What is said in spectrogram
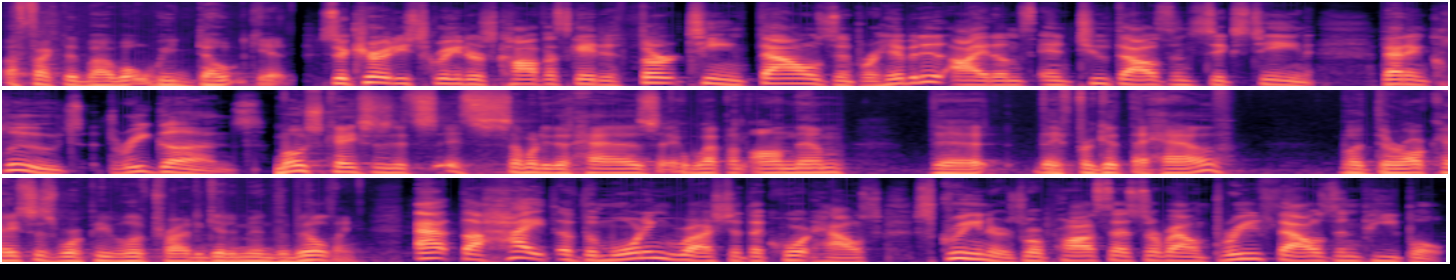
affected by what we don't get. Security screeners confiscated 13,000 prohibited items in 2016. That includes three guns. Most cases, it's, it's somebody that has a weapon on them that they forget they have, but there are cases where people have tried to get them into the building. At the height of the morning rush at the courthouse, screeners will process around 3,000 people.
